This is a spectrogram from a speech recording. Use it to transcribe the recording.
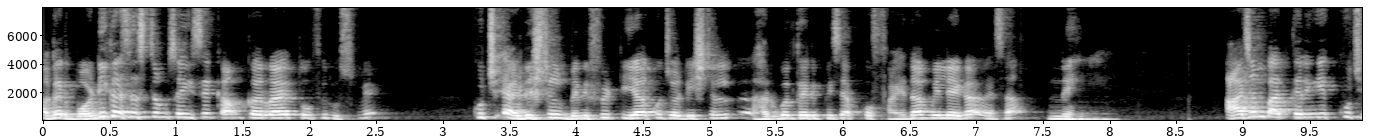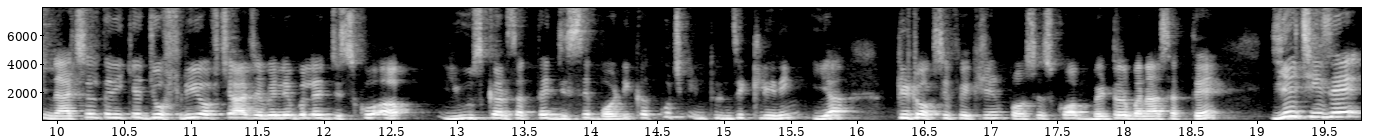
अगर बॉडी का सिस्टम सही से काम कर रहा है तो फिर उसमें कुछ एडिशनल बेनिफिट या कुछ एडिशनल हर्बल थेरेपी से आपको फ़ायदा मिलेगा वैसा नहीं है। आज हम बात करेंगे कुछ नेचुरल तरीके जो फ्री ऑफ़ चार्ज अवेलेबल है, जिसको आप यूज़ कर सकते हैं, जिससे बॉडी का कुछ इंटेंसिक क्लीनिंग या डिटॉक्सिफिकेशन प्रोसेस को आप बेटर बना सकते हैं। ये चीज़ें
